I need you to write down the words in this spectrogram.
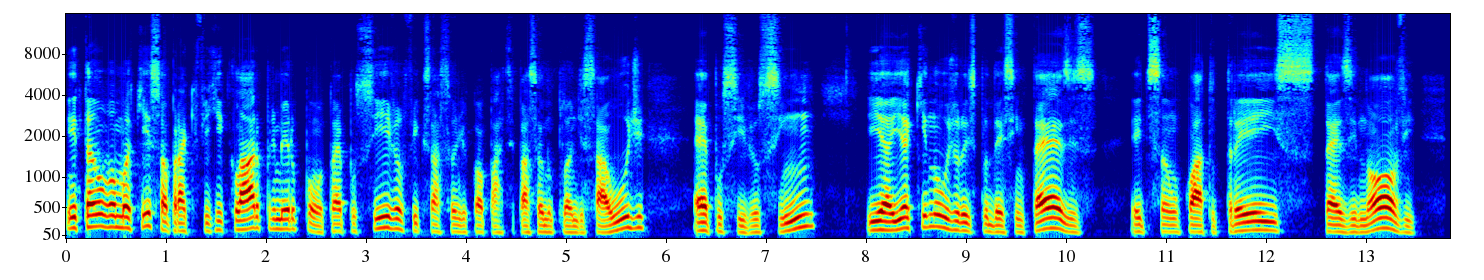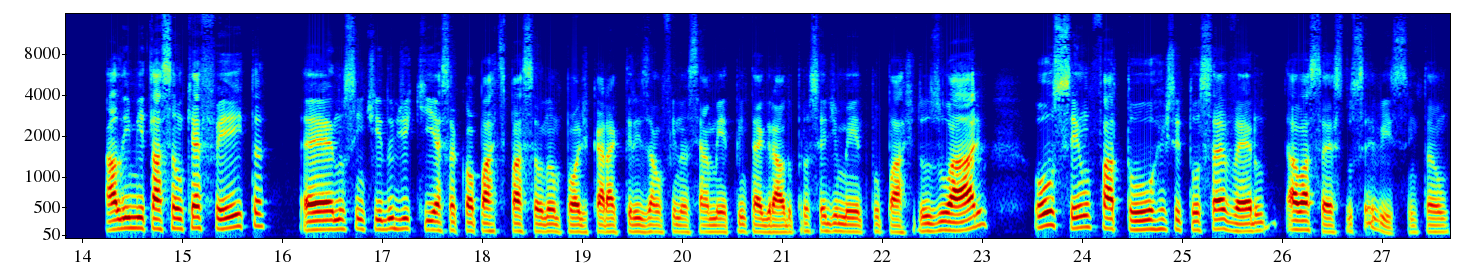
Então vamos aqui só para que fique claro, primeiro ponto, é possível fixação de coparticipação no plano de saúde? É possível sim. E aí aqui no Jurisprudência em Teses, edição 43, tese 9, a limitação que é feita é, no sentido de que essa coparticipação não pode caracterizar um financiamento integral do procedimento por parte do usuário ou ser um fator restritor severo ao acesso do serviço. Então,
